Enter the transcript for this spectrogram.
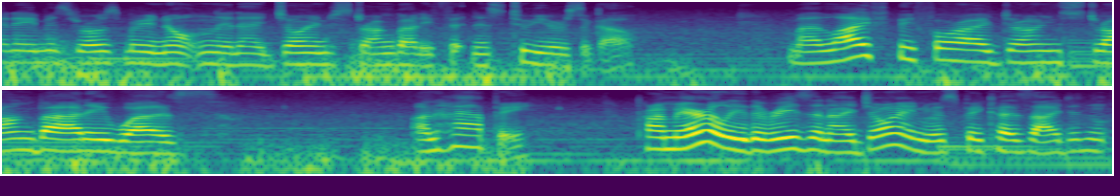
My name is Rosemary Knowlton and I joined StrongBody Fitness two years ago. My life before I joined StrongBody was unhappy. Primarily the reason I joined was because I didn't,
